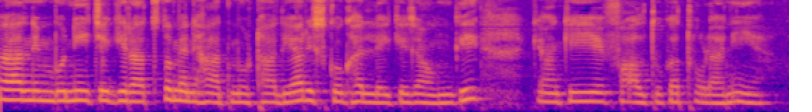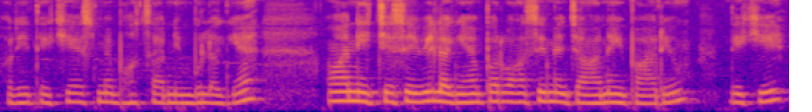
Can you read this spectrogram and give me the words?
यार नींबू नीचे गिरा था तो मैंने हाथ में उठा दिया और इसको घर लेके जाऊँगी, क्योंकि ये फालतू का थोड़ा नहीं है। और ये देखिए, इसमें बहुत सारे नींबू लगे हैं। वहाँ नीचे से भी लगे हैं, पर वहाँ से मैं जा नहीं पा रही हूँ। देखिए।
